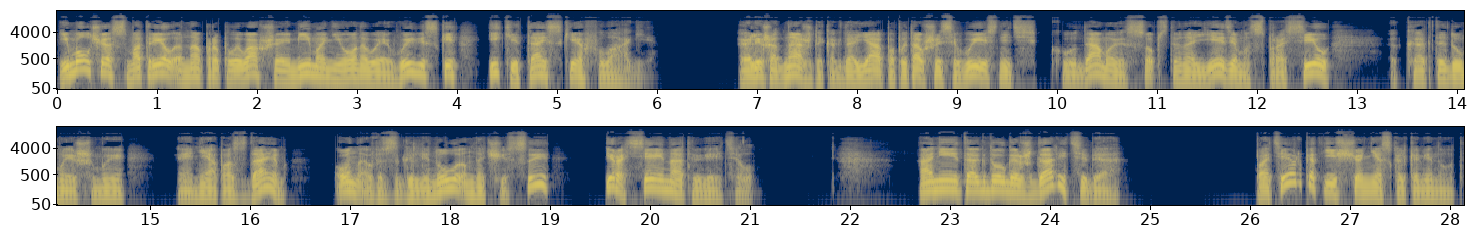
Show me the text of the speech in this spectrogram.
и молча смотрел на проплывавшие мимо неоновые вывески и китайские флаги. Лишь однажды, когда я, попытавшись выяснить, куда мы, собственно, едем, спросил, «Как ты думаешь, мы не опоздаем?» Он взглянул на часы и рассеянно ответил. «Они так долго ждали тебя?» «Потерпят еще несколько минут.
